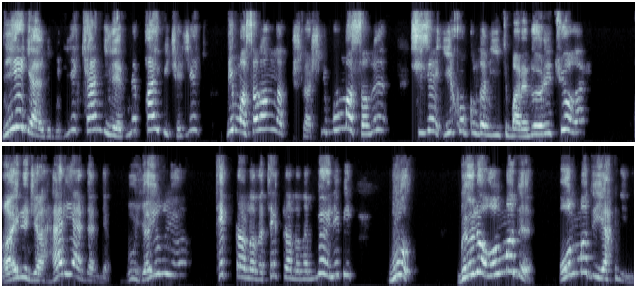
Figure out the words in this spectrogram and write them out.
Niye geldi bu diye kendilerine pay biçecek bir masal anlatmışlar. Şimdi bu masalı size ilkokuldan itibaren öğretiyorlar. Ayrıca her yerden de bu yayılıyor. Tekrarlana tekrarlana böyle bir bu böyle olmadı. Olmadı yani.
